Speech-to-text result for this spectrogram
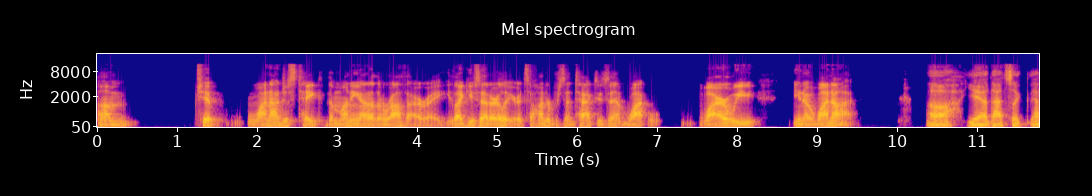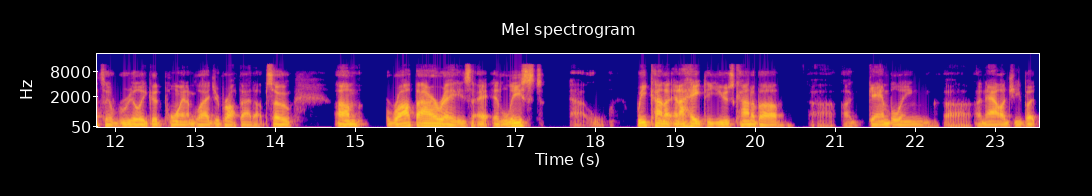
Um, Chip, why not just take the money out of the Roth IRA? Like you said earlier, it's 100% tax exempt. Why why are we, you know, why not? Uh yeah, that's a that's a really good point. I'm glad you brought that up. So um Roth IRAs, at least uh, we kind of, and I hate to use kind of a uh, a gambling uh, analogy, but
